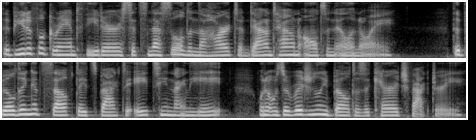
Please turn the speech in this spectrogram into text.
The beautiful Grand Theater sits nestled in the heart of downtown Alton, Illinois. The building itself dates back to 1898 when it was originally built as a carriage factory.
